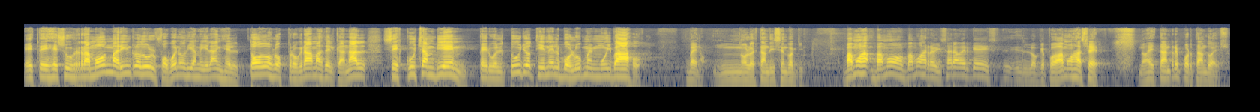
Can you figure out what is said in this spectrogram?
Este, Jesús Ramón Marín Rodulfo, buenos días Miguel Ángel, todos los programas del canal se escuchan bien, pero el tuyo tiene el volumen muy bajo. Bueno, no lo están diciendo aquí. Vamos a, vamos, vamos a revisar a ver qué es eh, lo que podamos hacer. Nos están reportando eso.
